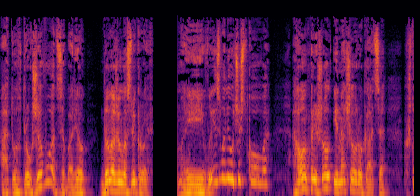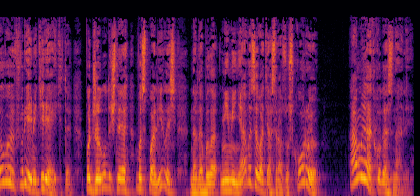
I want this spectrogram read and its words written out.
а тут вдруг живот заболел, доложила свекровь. Мы и вызвали участкового, а он пришел и начал ругаться. Что вы время теряете-то? Поджелудочная воспалилась, надо было не меня вызывать, а сразу скорую. А мы откуда знали?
